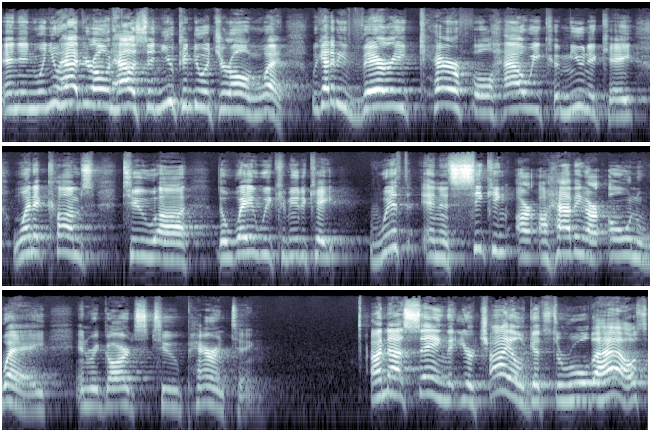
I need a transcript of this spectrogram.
And then when you have your own house, then you can do it your own way. We got to be very careful how we communicate when it comes to uh, the way we communicate with and seeking our, having our own way in regards to parenting. I'm not saying that your child gets to rule the house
